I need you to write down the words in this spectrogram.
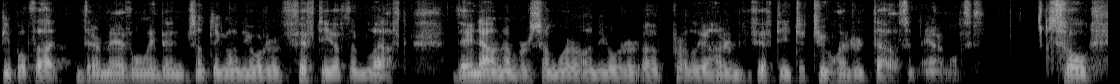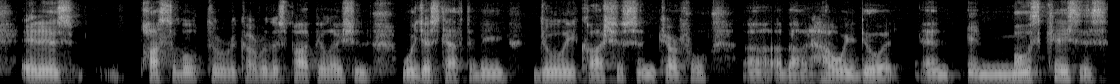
people thought there may have only been something on the order of 50 of them left. They now number somewhere on the order of probably 150 to 200,000 animals. So it is possible to recover this population. We just have to be duly cautious and careful uh, about how we do it. And in most cases,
